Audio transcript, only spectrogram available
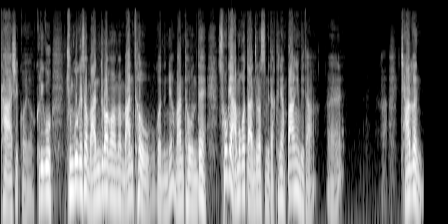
다 아실 거예요. 그리고 중국에서 만두라고 하면 만터우거든요. 만터우인데 속에 아무것도 안 들었습니다. 그냥 빵입니다. 예. 작은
